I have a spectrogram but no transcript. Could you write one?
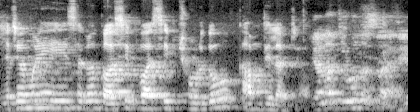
त्याच्यामुळे हे सगळं गॉसिप वॉसिप छोड दो काम ते लग जाओ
